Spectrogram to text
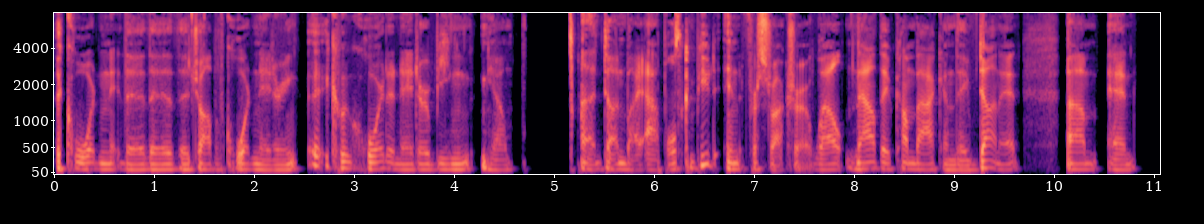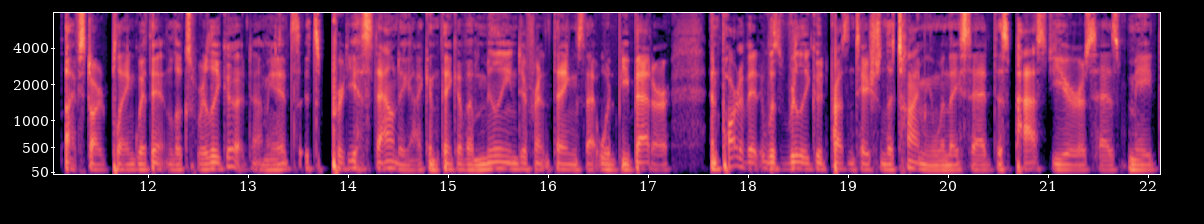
the coordinate the the, the job of coordinating uh, coordinator being you know uh, done by Apple's compute infrastructure. Well, now they've come back and they've done it, um, and I've started playing with it and it looks really good. I mean, it's it's pretty astounding. I can think of a million different things that would be better. And part of it was really good presentation, of the timing when they said this past years has made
